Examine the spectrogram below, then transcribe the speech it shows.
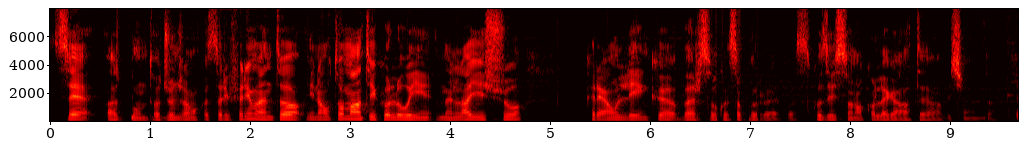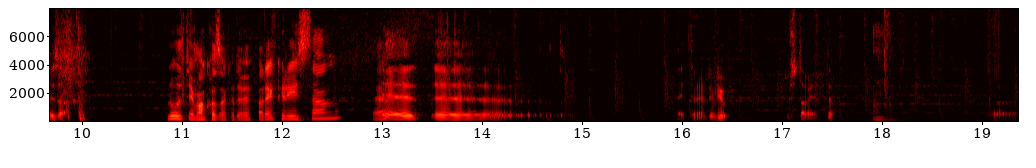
se appunto aggiungiamo questo riferimento, in automatico lui nella issue crea un link verso questa pull request, così sono collegate a vicenda. Esatto. L'ultima cosa che deve fare Christian è... è eh, mettere in review, giustamente. Mm. Uh,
